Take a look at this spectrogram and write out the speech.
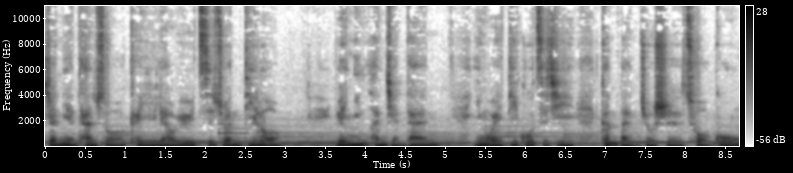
正念探索可以疗愈自尊低落，原因很简单，因为低估自己根本就是错估。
